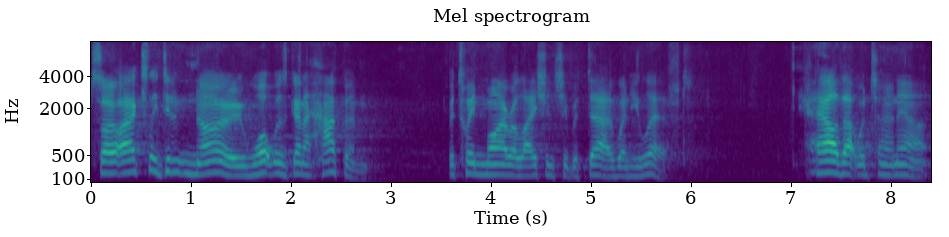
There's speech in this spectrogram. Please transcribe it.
So I actually didn't know what was going to happen between my relationship with dad when he left, how that would turn out.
